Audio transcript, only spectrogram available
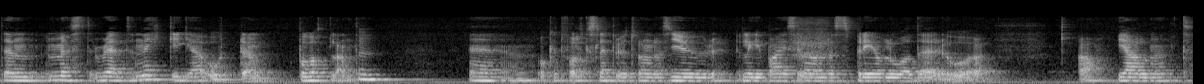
den mest redneckiga orten på Gotland. Mm. Eh, och att folk släpper ut varandras djur, lägger bajs i varandras brevlådor och ja, i allmänt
